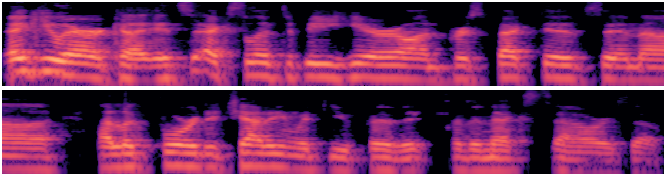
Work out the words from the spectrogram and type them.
Thank you, Erica. It's excellent to be here on Perspectives, and uh, I look forward to chatting with you for the for the next hour or so.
